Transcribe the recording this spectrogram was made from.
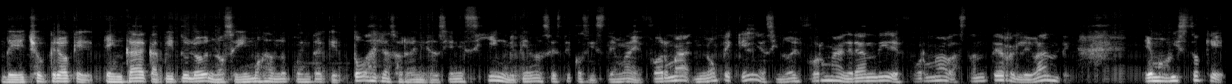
de hecho creo que en cada capítulo nos seguimos dando cuenta que todas las organizaciones siguen metiéndose a este ecosistema de forma no pequeña, sino de forma grande y de forma bastante relevante. Hemos visto que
